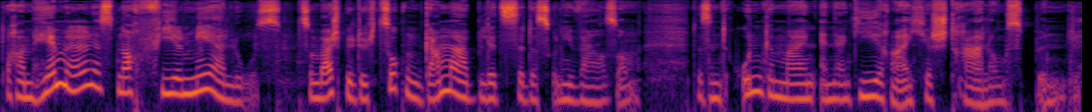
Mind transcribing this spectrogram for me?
Doch am Himmel ist noch viel mehr los. Zum Beispiel durchzucken Gamma-Blitze das Universum. Das sind ungemein energiereiche Strahlungsbündel.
